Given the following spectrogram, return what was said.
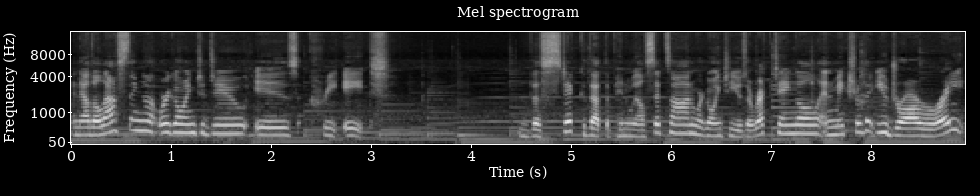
And now the last thing that we're going to do is create the stick that the pinwheel sits on. We're going to use a rectangle and make sure that you draw right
